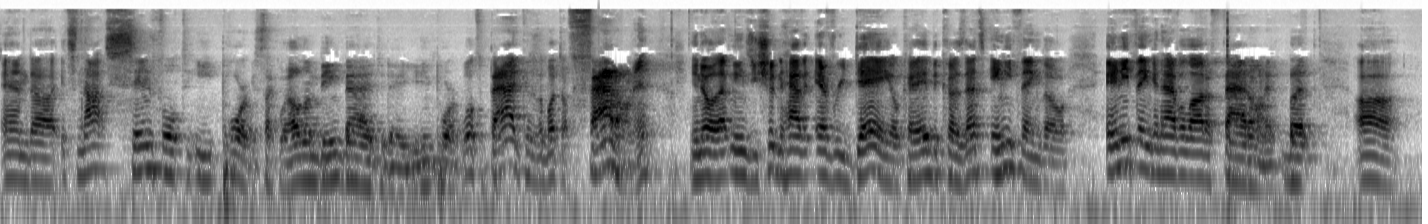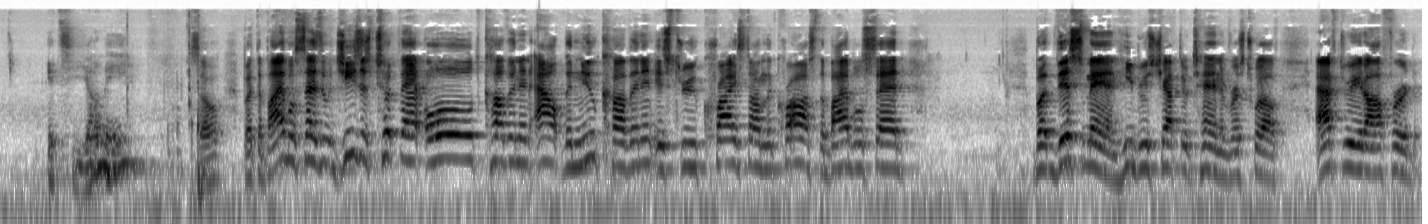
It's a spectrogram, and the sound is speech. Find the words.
And uh, it's not sinful to eat pork. It's like, well, I'm being bad today eating pork. Well, it's bad because there's a bunch of fat on it. You know, that means you shouldn't have it every day, okay? Because that's anything, though. Anything can have a lot of fat on it, but uh, it's yummy. So, but the Bible says that Jesus took that old covenant out. The new covenant is through Christ on the cross. The Bible said but this man, Hebrews chapter 10 and verse 12, after he had offered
